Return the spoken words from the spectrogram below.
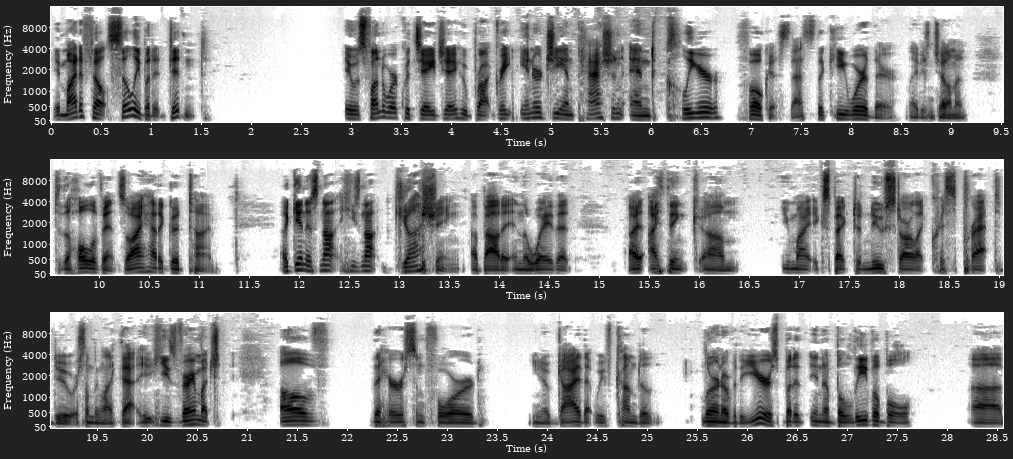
"It might have felt silly, but it didn't. It was fun to work with JJ, who brought great energy and passion and clear focus. That's the key word there, ladies and gentlemen, to the whole event. So I had a good time. Again, it's not he's not gushing about it in the way that I, I think um, you might expect a new star like Chris Pratt to do or something like that. He's very much of the Harrison Ford, you know, guy that we've come to learn over the years, but in a believable, uh,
